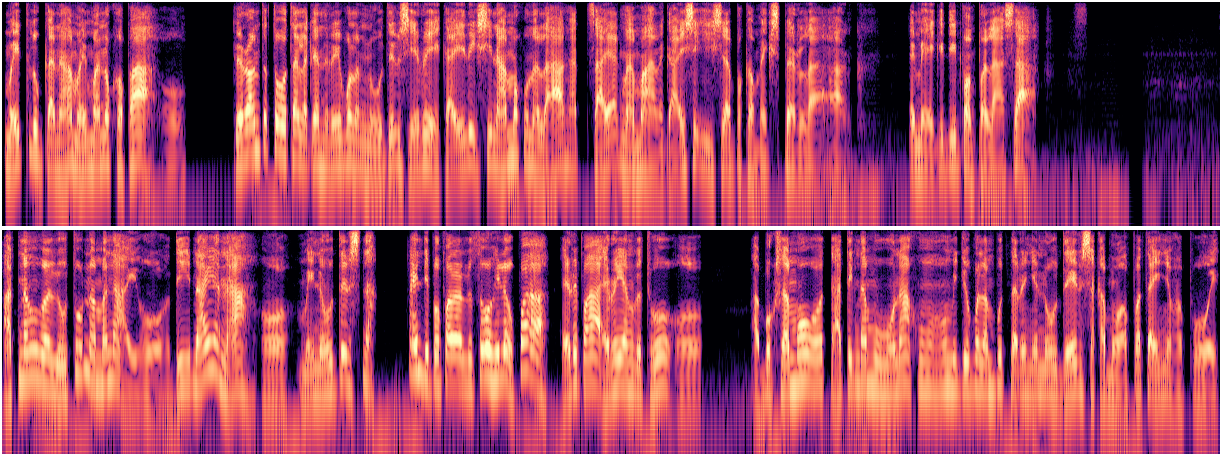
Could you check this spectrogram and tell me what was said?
May itlog ka na, may manok ka pa. O. Pero ang totoo talaga na rin walang noodles eh. re. Kaya sinama ko na lang at sayang naman nagay sa isa baka ma-expire lang. Eh may di pampalasa. At nang luto naman ay, o, di na yan ha. O, may noodles na. Ay, hindi pa pala luto, hilaw pa. Ere pa, ere ang luto. O, ah, buksan mo, at atingnan mo muna kung medyo malambot na rin yung noodles, saka mo apatayin yung apoy.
